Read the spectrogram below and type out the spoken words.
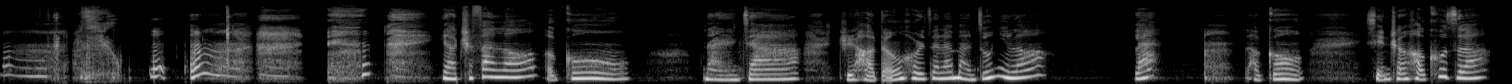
嗯嗯嗯，要吃饭喽，老公。那人家只好等会儿再来满足你了。来，老公，先穿好裤子了，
